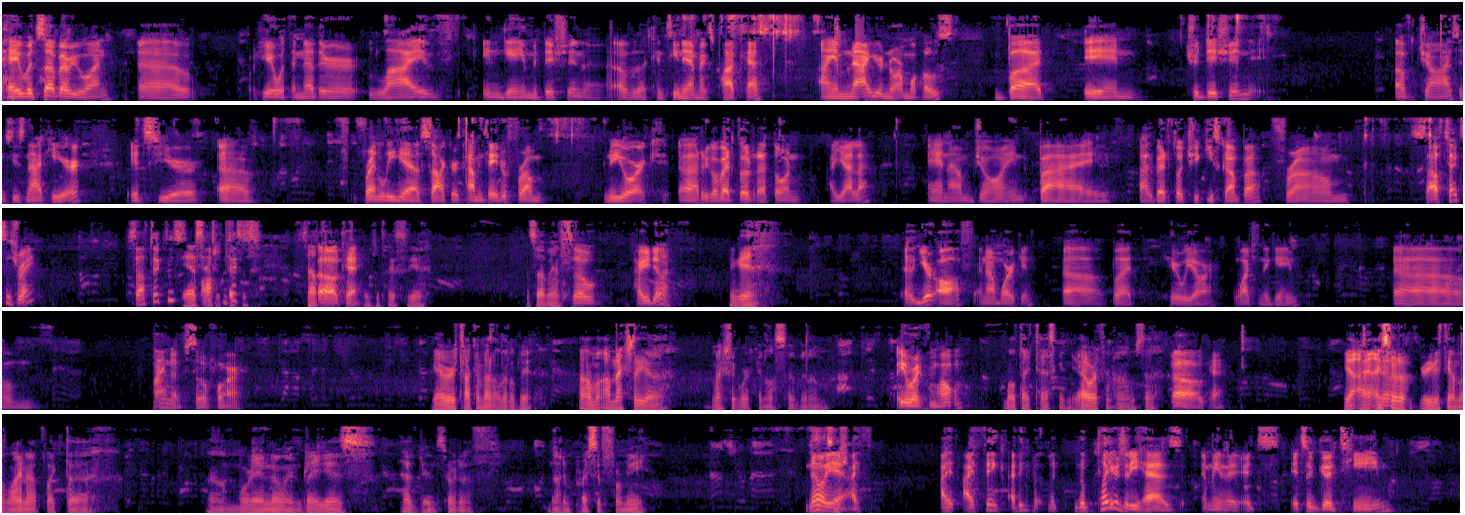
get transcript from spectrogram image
Hey, what's up, everyone? Uh, we're here with another live in-game edition of the Cantina MX podcast. I am not your normal host, but in tradition of John, since he's not here, it's your uh, friendly uh, soccer commentator from New York, uh, Rigoberto Raton Ayala, and I'm joined by Alberto Chiquiscampa from South Texas, right? South Texas? Yeah, Central Austin, Texas. South Oh, okay. Central Texas, yeah. What's up, man? So, how you doing? I'm good. Uh, you're off, and I'm working, uh, but here we are watching the game. Um, lineup so far. Yeah, we were talking about a little bit. Um, I'm actually, uh, I'm actually working also, but I'm Are you working from home? multitasking. Yeah, I work from home, so Oh, okay. yeah, I, I Yeah. sort of agree with you on the lineup. Like the um, Moreno and Reyes have been sort of not impressive for me. No, That's yeah, I, th- I, I think, I think the, like, the players that he has. I mean, it's it's a good team,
